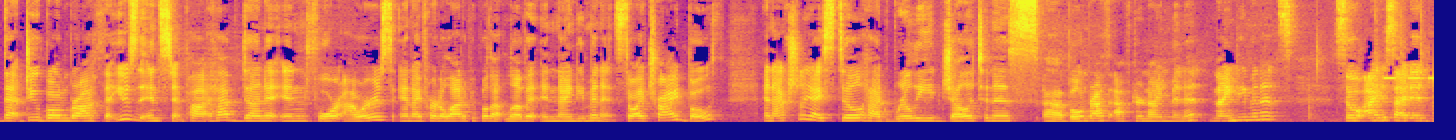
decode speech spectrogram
that do bone broth that use the Instant Pot have done it in four hours. And I've heard a lot of people that love it in 90 minutes. So I tried both and actually I still had really gelatinous uh, bone broth after nine minute, 90 minutes. So I decided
